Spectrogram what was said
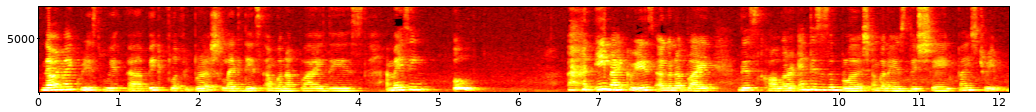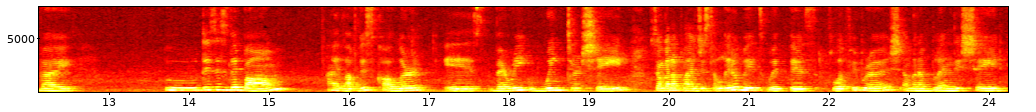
Now in my crease with a big fluffy brush like this, I'm gonna apply this amazing, ooh, in my crease, I'm gonna apply this color and this is a blush. I'm gonna use the shade Pine Strip by, ooh, this is the Balm. I love this color. Is very winter shade. So I'm gonna apply just a little bit with this fluffy brush. I'm gonna blend this shade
